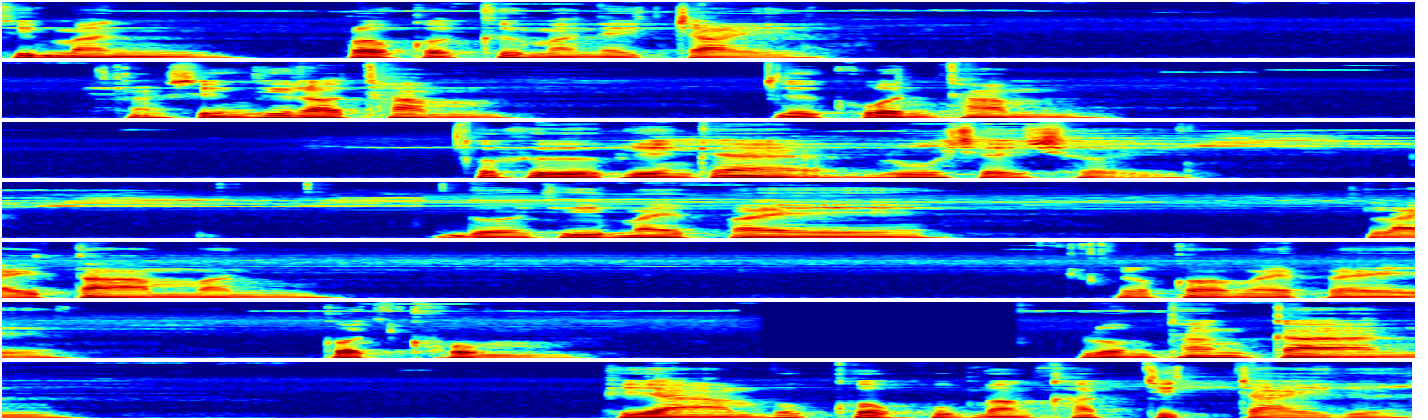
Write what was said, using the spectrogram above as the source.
ที่มันปรากฏขึ้นมาในใจ สิ่งที่เราทำหรือควรทำก็คือเพียงแค่รู้เฉยๆ โดยที่ไม่ไปไหลาตามมัน แล้วก็ไม่ไปกดข่มรวมทั้งการพยายามควบคุมบังคับจิตใจด้วย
